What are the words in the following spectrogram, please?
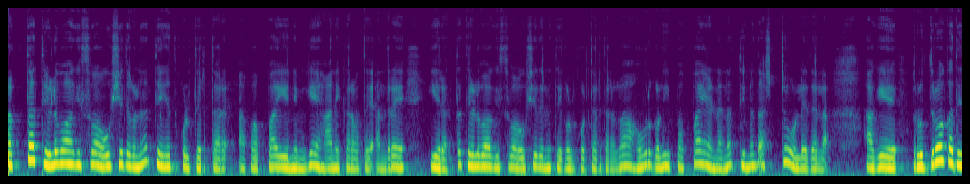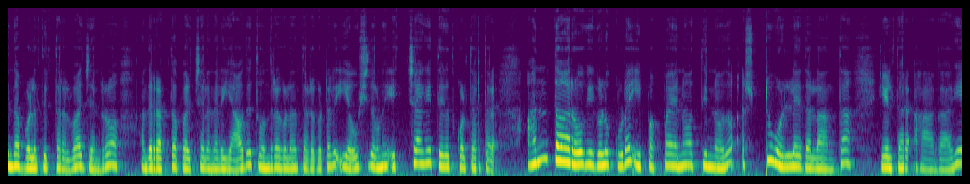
ರಕ್ತ ತೆಳುವಾಗಿಸುವ ಔಷಧಗಳನ್ನು ತೆಗೆದುಕೊಳ್ತಿರ್ತಾರೆ. ಆ ಪಪ್ಪಾಯಿ ನಿಮಗೆ ಹಾನಿಕರವತ್ತೆ ಅಂದರೆ ಈ ರಕ್ತ ತೆಳುವಾಗಿಸುವ ಔಷಧಿಯನ್ನು ತೆಗೆದುಕೊಳ್ತಾ ಇರ್ತಾರಲ್ವ, ಅವ್ರುಗಳು ಈ ಪಪ್ಪಾಯಿ ಹಣ್ಣನ್ನು ತಿನ್ನೋದು ಅಷ್ಟು ಒಳ್ಳೆಯದಲ್ಲ ಹಾಗೆ ಹೃದ್ರೋಗದಿಂದ ಬಳಲ್ತಿರ್ತಾರಲ್ವ ಜನರು, ಅಂದರೆ ರಕ್ತ ಪರಿಚಲನೆಯಲ್ಲಿ ಯಾವುದೇ ತೊಂದರೆಗಳನ್ನು ತಡೆಗಟ್ಟಲು ಈ ಔಷಧಗಳನ್ನು ಹೆಚ್ಚಾಗಿ ತೆಗೆದುಕೊಳ್ತಾ ಇರ್ತಾರೆ. ಅಂಥ ರೋಗಿಗಳು ಕೂಡ ಈ ಪಪ್ಪಾಯನ್ನು ತಿನ್ನೋದು ಅಷ್ಟು ಒಳ್ಳೆಯದಲ್ಲ ಅಂತ ಹೇಳ್ತಾರೆ. ಹಾಗಾಗಿ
